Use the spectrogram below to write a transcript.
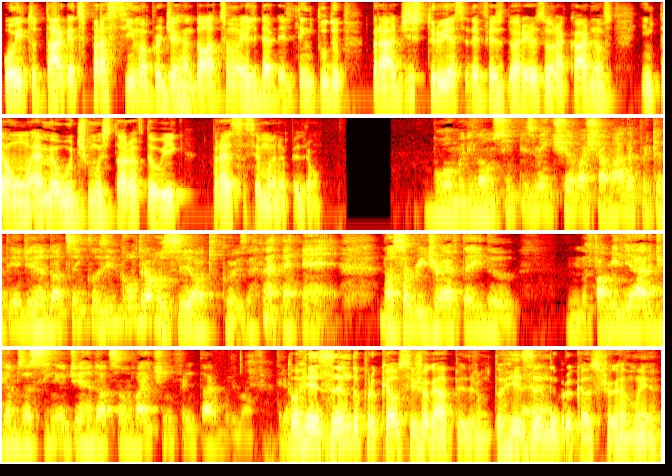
oito targets para cima para o Jahan Dotson. Ele, deve, ele tem tudo para destruir essa defesa do Arizona Cardinals. Então é meu último Start of the Week para essa semana, Pedrão. Boa, Murilão. Simplesmente amo a chamada porque eu tenho de Dotson, inclusive contra você, ó, que coisa. Nossa redraft aí do familiar, digamos assim, o Jahan Dotson vai te enfrentar, Murilão. Tô rezando pro Kelsey jogar, Pedrão. Tô rezando é, pro Kelsey jogar amanhã.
